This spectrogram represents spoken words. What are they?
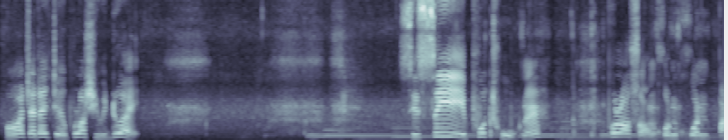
เพราะว่าจะได้เจอผู้รอดชีวิตด้วย ซิซี่พูดถูกนะ พวกเราสองคนควรไป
